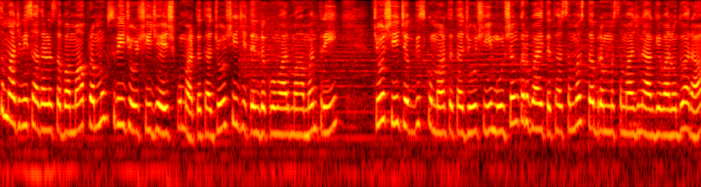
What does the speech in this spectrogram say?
સમાજની સાધારણ સભામાં પ્રમુખ શ્રી જોશી જયેશકુમાર તથા જોશી જીતેન્દ્રકુમાર મહામંત્રી જોશી જગદીશકુમાર તથા જોશી મૂળશંકરભાઈ તથા સમસ્ત બ્રહ્મ સમાજના આગેવાનો દ્વારા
